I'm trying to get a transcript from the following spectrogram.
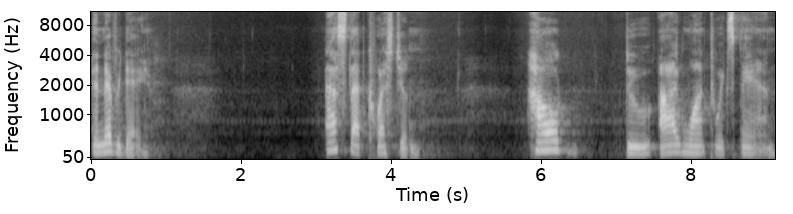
and every day, ask that question How do I want to expand?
